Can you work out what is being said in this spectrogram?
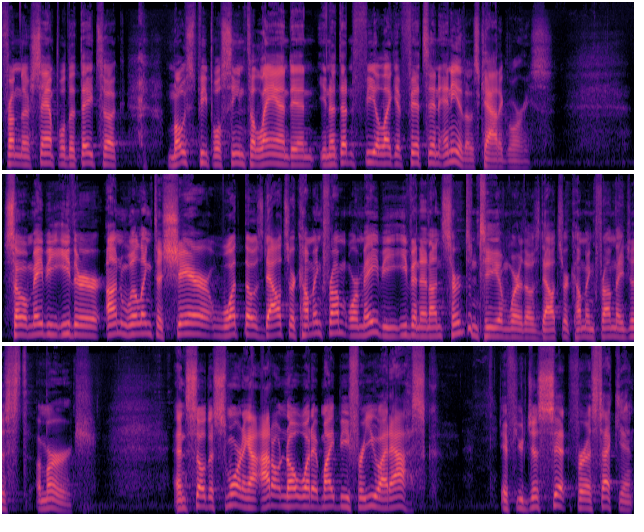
from the sample that they took, most people seem to land in, you know, it doesn't feel like it fits in any of those categories. So maybe either unwilling to share what those doubts are coming from, or maybe even an uncertainty of where those doubts are coming from, they just emerge. And so this morning, I don't know what it might be for you. I'd ask, if you just sit for a second,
